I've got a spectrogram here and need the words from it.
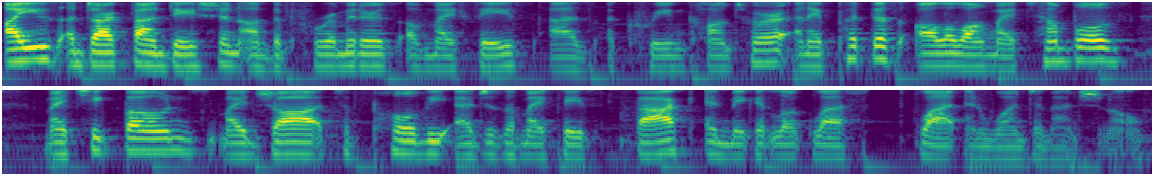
I use a dark foundation on the perimeters of my face as a cream contour, and I put this all along my temples, my cheekbones, my jaw to pull the edges of my face back and make it look less flat and one-dimensional.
